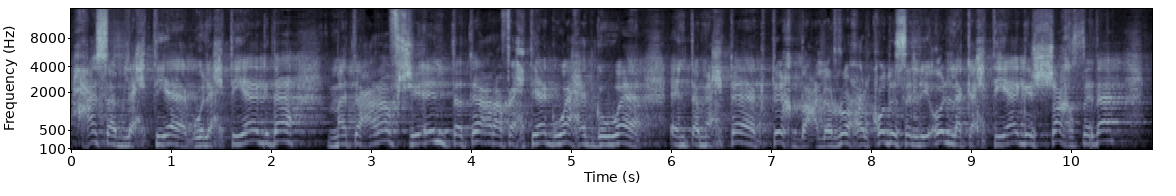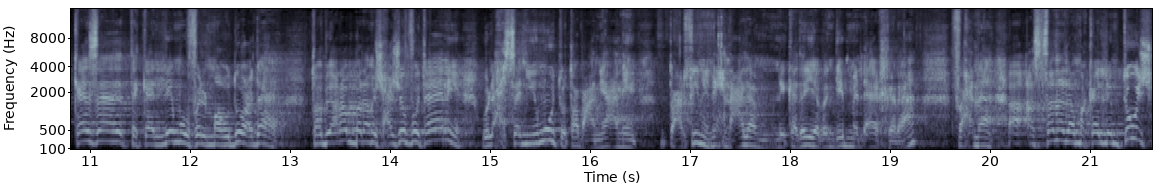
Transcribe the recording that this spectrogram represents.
حسب الاحتياج والاحتياج ده ما تعرفش انت تعرف احتياج واحد جواه. انت محتاج تخضع للروح القدس اللي يقول لك احتياج الشخص ده كذا تكلمه في الموضوع ده. طب يا رب أنا مش هشوفه تاني ولحسن يموتوا. طبعا يعني يعني أنتوا عارفين ان إحنا عالم نكدية بنجيب من الآخر ها؟ فاحنا أصل أنا لو ما كلمتوش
